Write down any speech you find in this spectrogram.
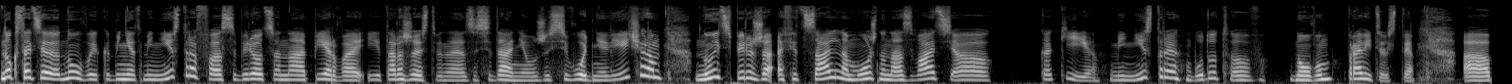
Ну, кстати, новый кабинет министров э, соберется на первое и торжественное заседание уже сегодня вечером. Ну и теперь уже официально можно назвать э, какие министры будут в новом правительстве. А,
